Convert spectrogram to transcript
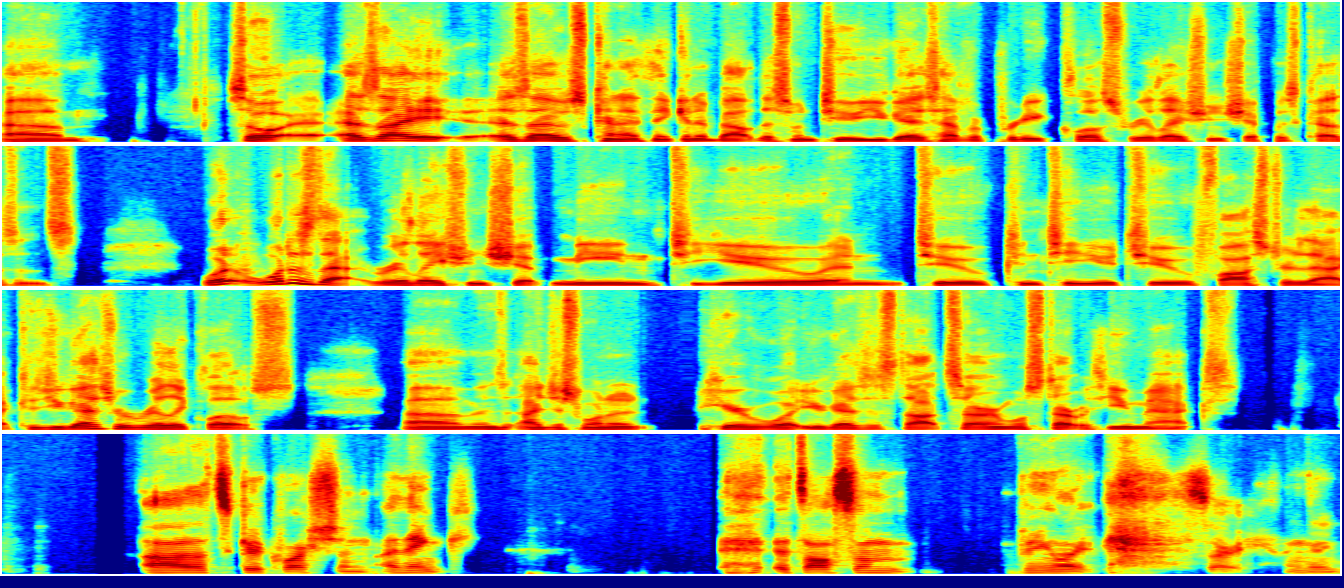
Um, so as I as I was kind of thinking about this one too, you guys have a pretty close relationship as cousins. What what does that relationship mean to you, and to continue to foster that? Because you guys are really close. Um, and I just want to hear what your guys' thoughts are, and we'll start with you, Max. uh, that's a good question. I think it's awesome being like, sorry, I'm gonna,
